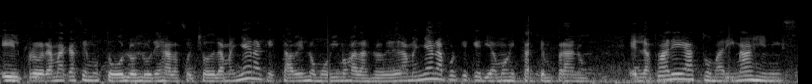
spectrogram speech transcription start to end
el programa que hacemos todos los lunes a las 8 de la mañana, que esta vez lo movimos a las 9 de la mañana porque queríamos estar temprano en las mareas, tomar imágenes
